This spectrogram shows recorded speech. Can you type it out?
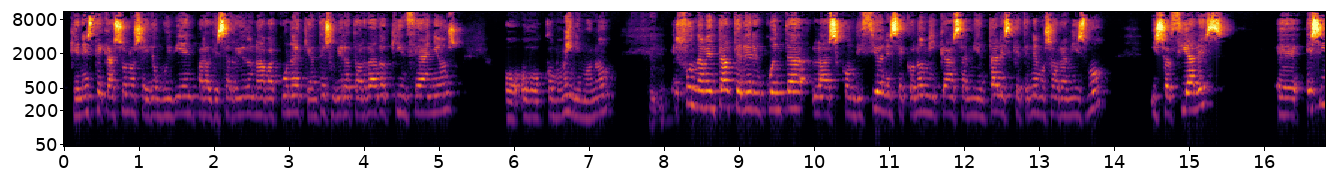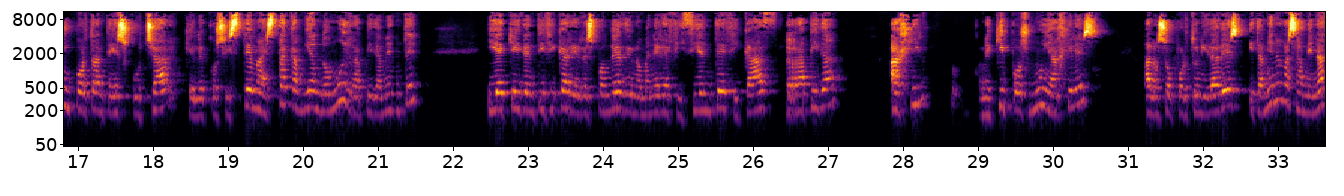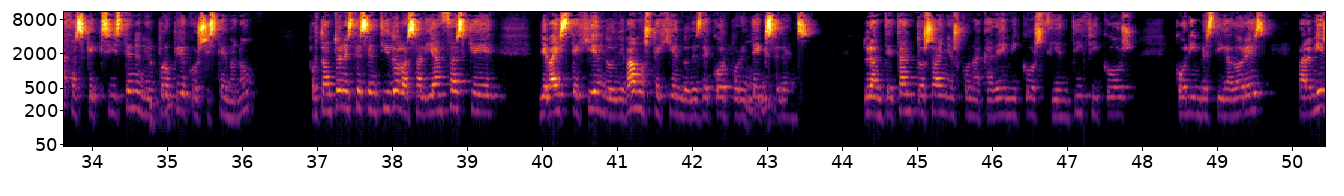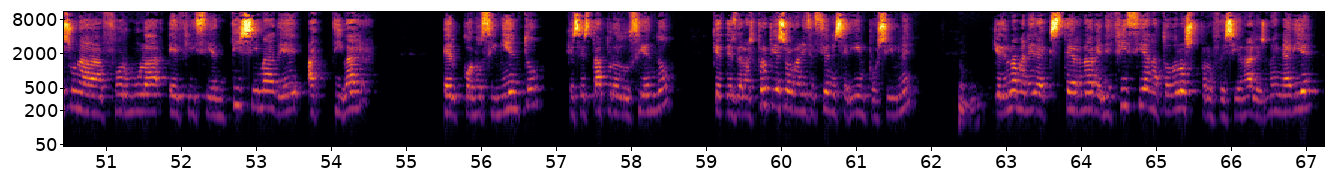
que en este caso nos ha ido muy bien para el desarrollo de una vacuna que antes hubiera tardado 15 años o, como mínimo, ¿no? Es fundamental tener en cuenta las condiciones económicas, ambientales que tenemos ahora mismo y sociales. Eh, es importante escuchar que el ecosistema está cambiando muy rápidamente y hay que identificar y responder de una manera eficiente, eficaz, rápida, ágil, con equipos muy ágiles a las oportunidades y también a las amenazas que existen en el propio ecosistema, ¿no? Por tanto, en este sentido, las alianzas que lleváis tejiendo, llevamos tejiendo desde Corporate Excellence durante tantos años con académicos, científicos, con investigadores, para mí es una fórmula eficientísima de activar el conocimiento que se está produciendo, que desde las propias organizaciones sería imposible, que de una manera externa benefician a todos los profesionales. No hay nadie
